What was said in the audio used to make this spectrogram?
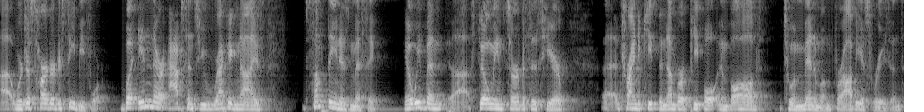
uh, were just harder to see before. But in their absence, you recognize something is missing. You know, we've been uh, filming services here, uh, trying to keep the number of people involved to a minimum for obvious reasons.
